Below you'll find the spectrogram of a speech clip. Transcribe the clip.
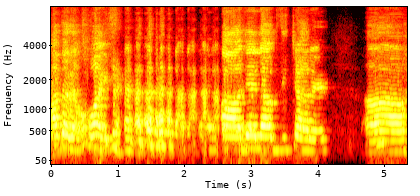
I've done it twice. oh, they loves each other. Uh,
